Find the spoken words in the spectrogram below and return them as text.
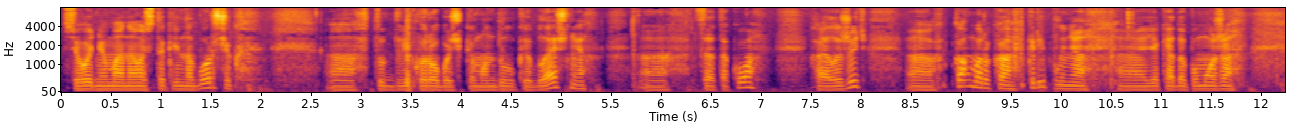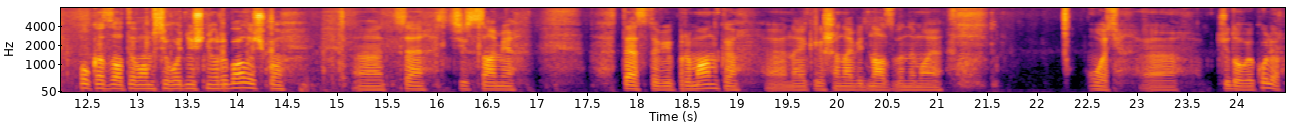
Сьогодні в мене ось такий наборчик. Е, Тут дві коробочки мандулки блешні. Е, Це тако, хай лежить. Камерка, кріплення, яке допоможе показати вам сьогоднішню рибалочку. Це ті самі тестові приманки, е, на яких ще навіть назви немає. Ось, е, чудовий колір.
